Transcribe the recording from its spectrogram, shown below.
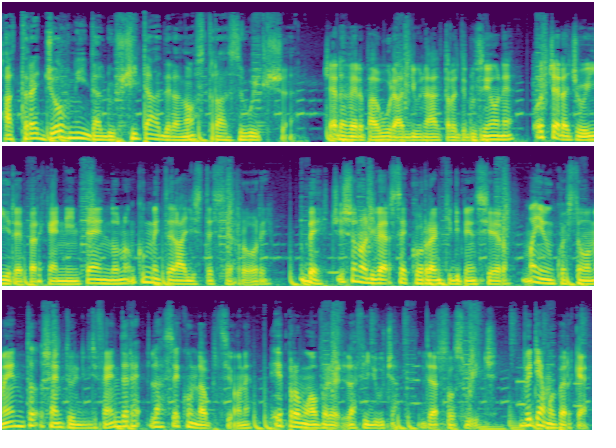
a tre giorni dall'uscita della nostra Switch, c'è da avere paura di un'altra delusione? O c'è da gioire perché Nintendo non commetterà gli stessi errori? Beh, ci sono diverse correnti di pensiero, ma io in questo momento sento di difendere la seconda opzione e promuovere la fiducia verso Switch. Vediamo perché,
